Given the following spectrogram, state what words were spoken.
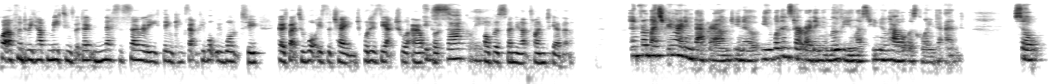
quite often do we have meetings but don't necessarily think exactly what we want to goes back to what is the change what is the actual output exactly. of us spending that time together and from my screenwriting background, you know, you wouldn't start writing a movie unless you knew how it was going to end. So,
